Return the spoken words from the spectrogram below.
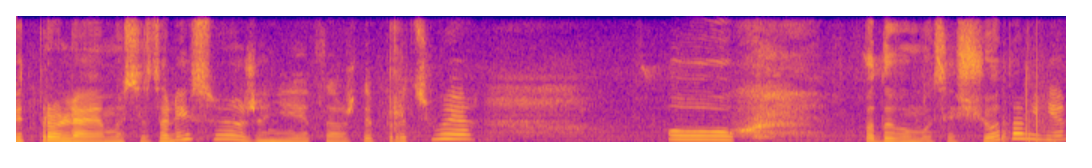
відправляємося за лісою. Женя, як завжди, працює. Ох, подивимося, що там є.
